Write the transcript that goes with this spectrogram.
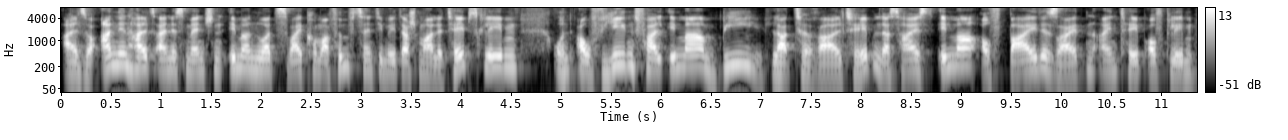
also an den Hals eines Menschen immer nur 2,5 cm schmale Tapes kleben und auf jeden Fall immer bilateral tapen. Das heißt, immer auf beide Seiten ein Tape aufkleben.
